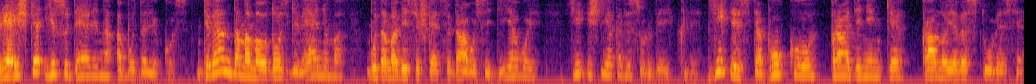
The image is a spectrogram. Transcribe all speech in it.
Reiškia, jis suderina abu dalykus. Gyvendama maldos gyvenimą, būdama visiškai atsidavusi Dievui, ji išlieka visur veikli. Ji ir stebuklų pradininkė kanoje vestuvėse,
